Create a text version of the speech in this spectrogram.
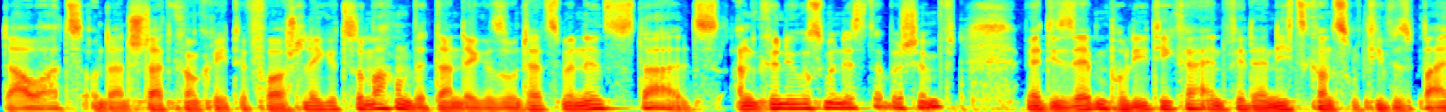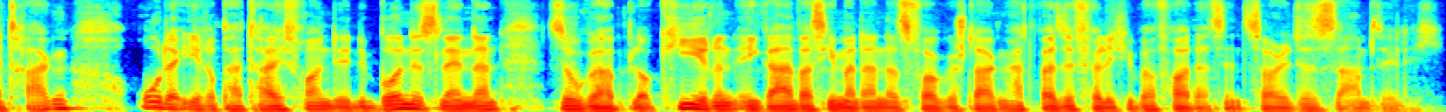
dauert's. Und anstatt konkrete Vorschläge zu machen, wird dann der Gesundheitsminister als Ankündigungsminister beschimpft, während dieselben Politiker entweder nichts Konstruktives beitragen oder ihre Parteifreunde in den Bundesländern sogar blockieren, egal was jemand anders vorgeschlagen hat, weil sie völlig überfordert sind. Sorry, das ist armselig.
